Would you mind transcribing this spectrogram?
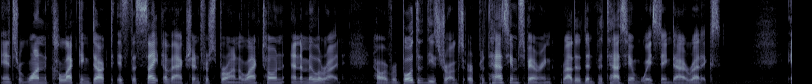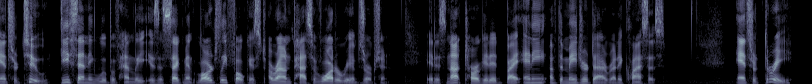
answer 1, collecting duct is the site of action for spironolactone and amiloride. However, both of these drugs are potassium sparing rather than potassium wasting diuretics. Answer 2, descending loop of Henle is a segment largely focused around passive water reabsorption. It is not targeted by any of the major diuretic classes. Answer 3,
